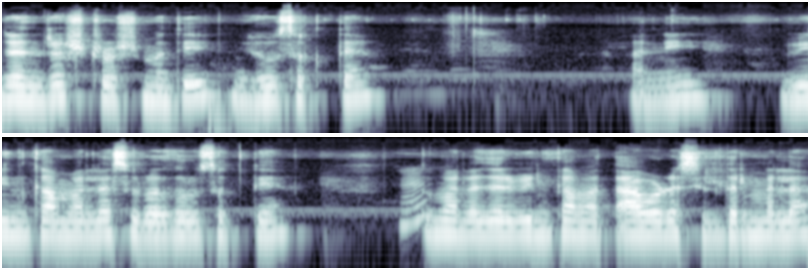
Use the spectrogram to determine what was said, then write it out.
जनरल स्टोर्समध्ये घेऊ शकता. आणि विणकामाला सुरुवात करू शकते. तुम्हाला जर विणकामात आवड असेल तर मला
